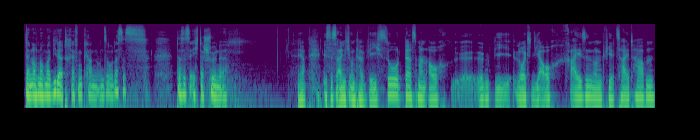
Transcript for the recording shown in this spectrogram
dann auch nochmal wieder treffen kann und so. Das ist, das ist echt das Schöne. Ja, ist es eigentlich unterwegs so, dass man auch äh, irgendwie Leute, die auch reisen und viel Zeit haben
